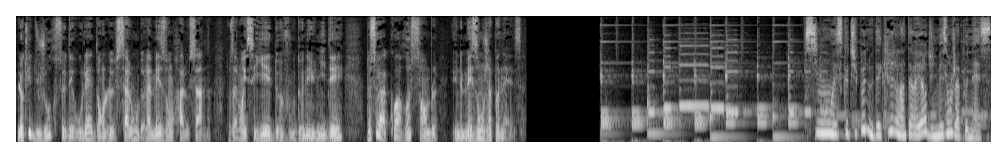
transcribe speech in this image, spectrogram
Le clip du jour se déroulait dans le salon de la maison Harusan. Nous allons essayer de vous donner une idée de ce à quoi ressemble une maison japonaise. Simon, est-ce que tu peux nous décrire l'intérieur d'une maison japonaise?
